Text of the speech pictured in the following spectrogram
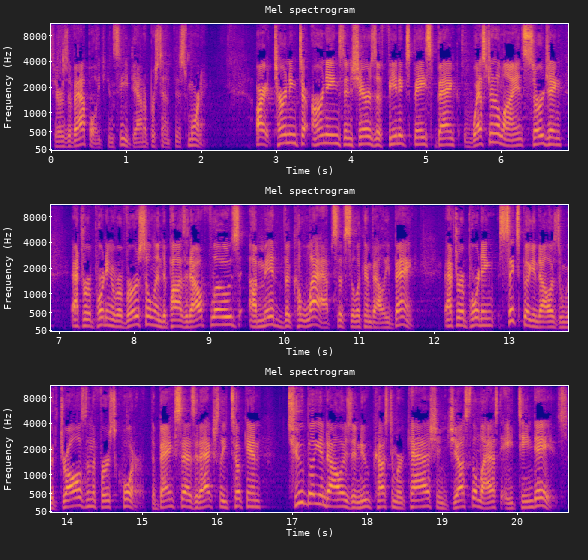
Shares of Apple, you can see, down a percent this morning. All right, turning to earnings and shares of Phoenix based bank Western Alliance surging after reporting a reversal in deposit outflows amid the collapse of Silicon Valley Bank. After reporting $6 billion in withdrawals in the first quarter, the bank says it actually took in $2 billion in new customer cash in just the last 18 days.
